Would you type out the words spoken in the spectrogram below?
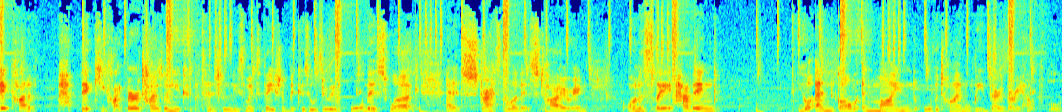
it kind of it like there are times when you could potentially lose motivation because you're doing all this work and it's stressful and it's tiring. But honestly having your end goal in mind all the time will be very very helpful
